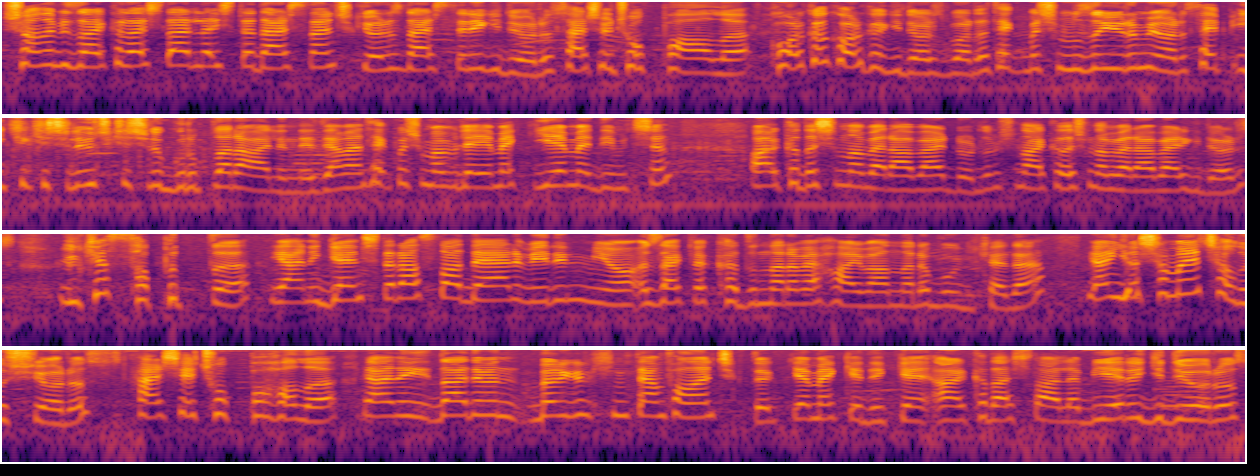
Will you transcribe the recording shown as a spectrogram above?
şu anda biz arkadaşlarla işte dersten çıkıyoruz, derslere gidiyoruz. Her şey çok pahalı. Korka korka gidiyoruz bu arada. Tek başımıza yürümüyoruz. Hep iki kişili, üç kişili gruplar halindeyiz. Yani ben tek başıma bile yemek yiyemediğim için arkadaşımla beraber durdum. Şimdi arkadaşımla beraber gidiyoruz. Ülke sapıttı. Yani gençlere asla değer verilmiyor. Özellikle kadınlara ve hayvanlara bu ülkede. Yani yaşamaya çalışıyoruz. Her şey çok pahalı. Yani daha demin Burger King'den falan çıktık. Yemek yedik arkadaşlarla bir yere gidiyoruz.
